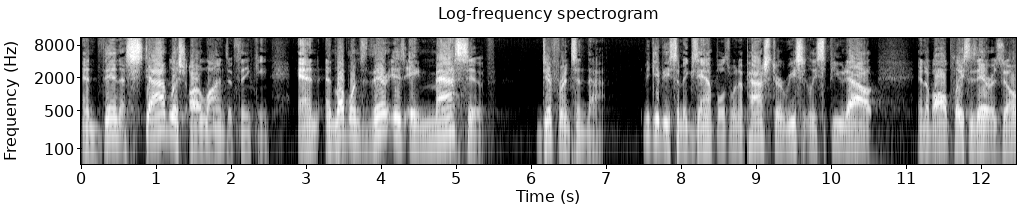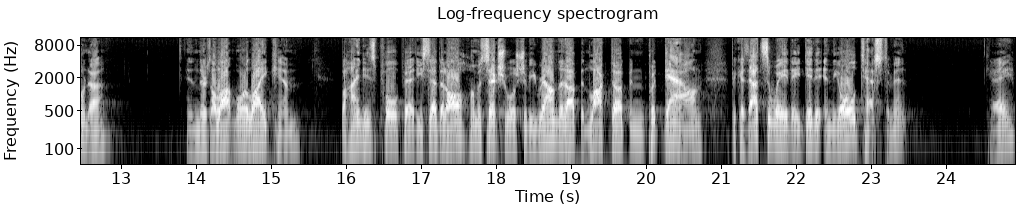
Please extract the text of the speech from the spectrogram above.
and then establish our lines of thinking. And, and loved ones, there is a massive difference in that. Let me give you some examples. When a pastor recently spewed out, and of all places, Arizona, and there's a lot more like him, behind his pulpit, he said that all homosexuals should be rounded up and locked up and put down because that's the way they did it in the Old Testament. Okay?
